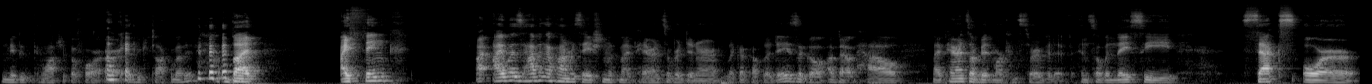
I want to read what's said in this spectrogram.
and maybe we can watch it before, or Okay. we can talk about it. but I think I, I was having a conversation with my parents over dinner like a couple of days ago about how my parents are a bit more conservative, and so when they see sex or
